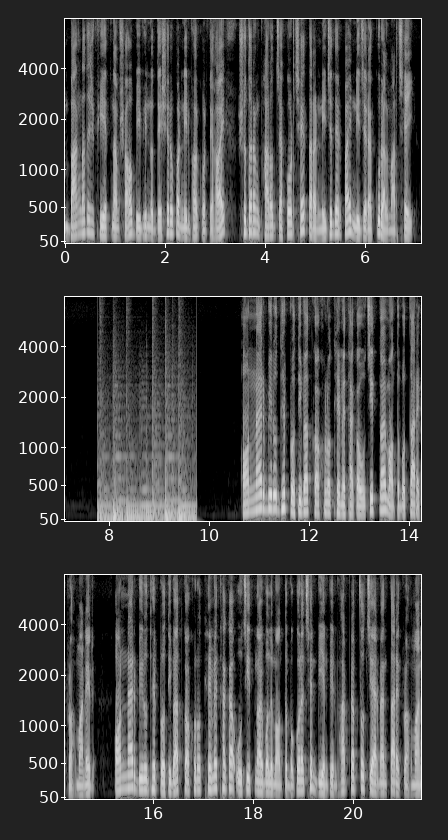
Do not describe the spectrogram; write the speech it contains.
বাংলাদেশ, ভিয়েতনাম সহ বিভিন্ন দেশের উপর নির্ভর করতে হয়। সুতরাং ভারত যা করছে, তারা নিজেদের পায় নিজেরা কুড়াল মারছেই। অন্যায়ের বিরুদ্ধে প্রতিবাদ কখনো থেমে থাকা উচিত নয় মন্তব্য তারেক রহমানের। অন্যায়ের বিরুদ্ধে প্রতিবাদ কখনো থেমে থাকা উচিত নয় বলে মন্তব্য করেছেন বিএনপির ভারপ্রাপ্ত চেয়ারম্যান তারেক রহমান।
